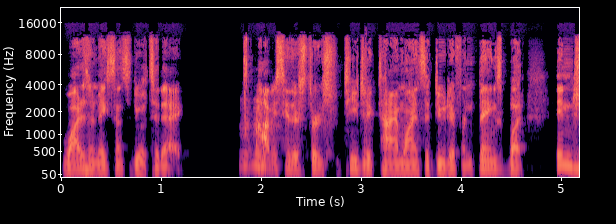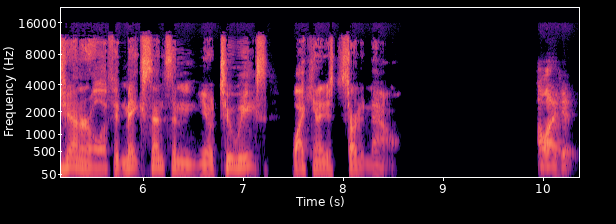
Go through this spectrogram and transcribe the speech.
why doesn't it make sense to do it today? Mhm. obviously there's certain strategic timelines to do different things but in general if it makes sense in you know two weeks why can't i just start it now? I like it.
